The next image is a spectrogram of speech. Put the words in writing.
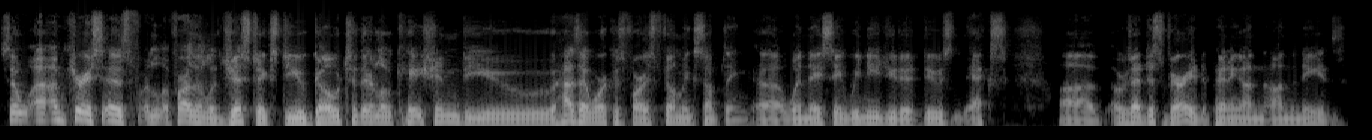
So uh, I'm curious as far, far the logistics. Do you go to their location? Do you how does that work as far as filming something? Uh, when they say we need you to do X, uh, or is that just vary depending on on the needs?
